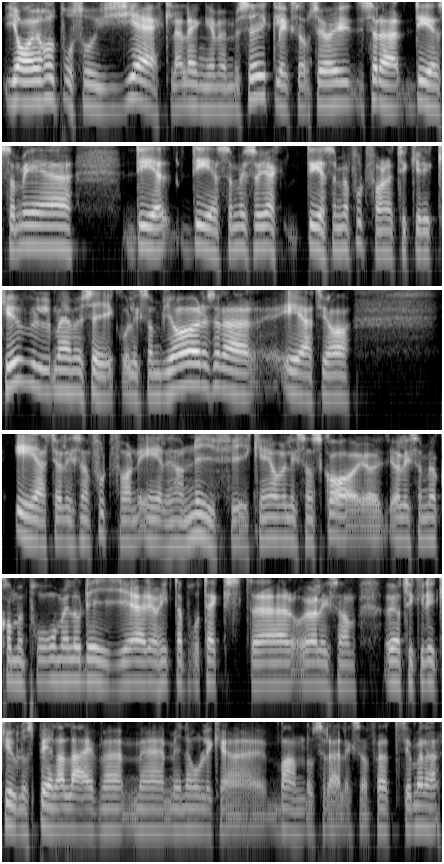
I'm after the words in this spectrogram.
jag har hållit på så jäkla länge med musik liksom. Så jag är sådär, det som är det, det som är så det som jag fortfarande tycker är kul med musik och liksom gör sådär är att jag är att jag liksom fortfarande är liksom nyfiken. Jag, vill liksom ska, jag, jag, liksom, jag kommer på melodier, jag hittar på texter och jag, liksom, och jag tycker det är kul att spela live med, med mina olika band och sådär. Liksom. För att jag menar,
